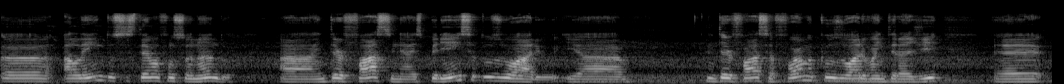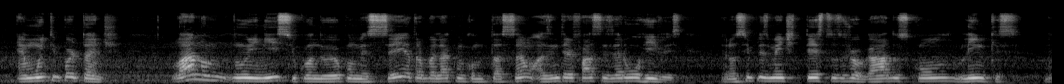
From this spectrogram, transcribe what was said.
uh, além do sistema funcionando, a interface, né, a experiência do usuário e a interface, a forma que o usuário vai interagir é, é muito importante. Lá no, no início, quando eu comecei a trabalhar com computação, as interfaces eram horríveis. Eram simplesmente textos jogados com links, né?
